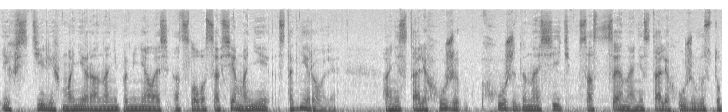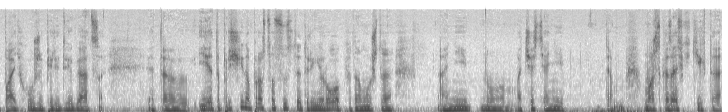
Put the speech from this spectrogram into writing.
их стиль, их манера, она не поменялась от слова совсем, они стагнировали. Они стали хуже, хуже доносить со сцены, они стали хуже выступать, хуже передвигаться. Это, и это причина просто отсутствия тренировок, потому что они, ну, отчасти они там, можно сказать, в каких-то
